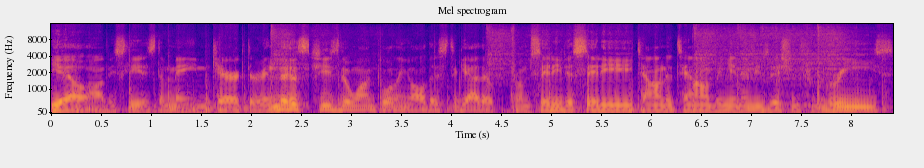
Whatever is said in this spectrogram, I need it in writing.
Yael obviously is the main character in this. She's the one pulling all this together from city to city, town to town, bringing in musicians from Greece,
